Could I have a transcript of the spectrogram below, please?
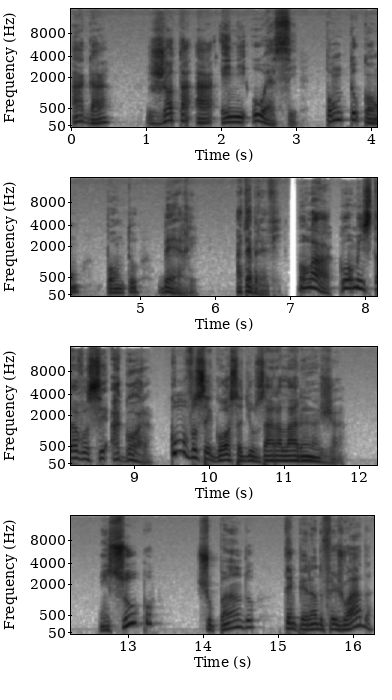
H J A N U S.com.br. Até breve. Olá, como está você agora? Como você gosta de usar a laranja? Em suco? chupando, temperando feijoada?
